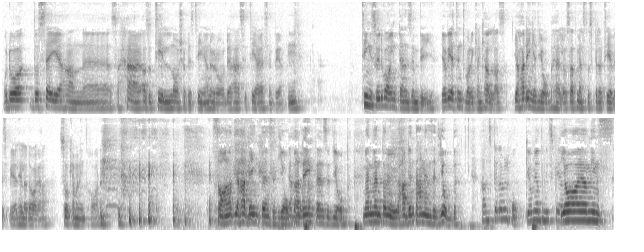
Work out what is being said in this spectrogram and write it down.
Och då, då säger han eh, så här, alltså till Norrköpings Tidningar nu då, det här citerar SMP. Mm. Tingsryd var inte ens en by. Jag vet inte vad det kan kallas. Jag hade inget jobb heller och satt mest och spelade tv-spel hela dagarna. Så kan man inte ha det. Sa han att jag hade inte ens ett jobb? Jag hade så? inte ens ett jobb. Men vänta nu, hade inte han ens ett jobb? Han spelar väl hockey om jag inte minns fel? Ja, jag minns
